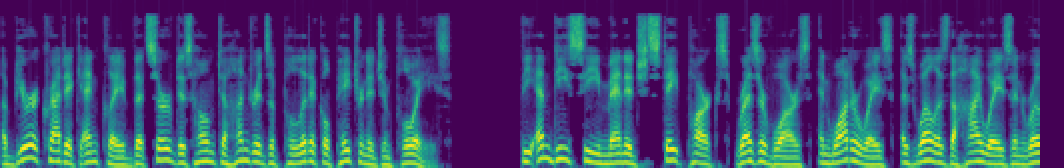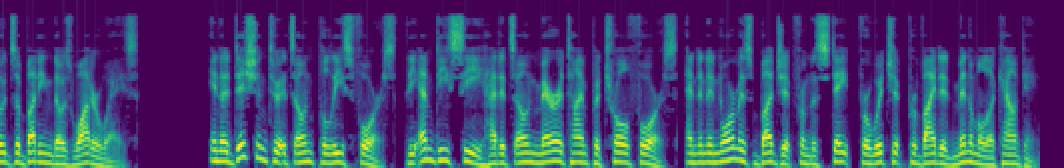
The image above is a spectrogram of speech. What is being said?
a bureaucratic enclave that served as home to hundreds of political patronage employees. The MDC managed state parks, reservoirs, and waterways, as well as the highways and roads abutting those waterways. In addition to its own police force, the MDC had its own maritime patrol force, and an enormous budget from the state, for which it provided minimal accounting.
